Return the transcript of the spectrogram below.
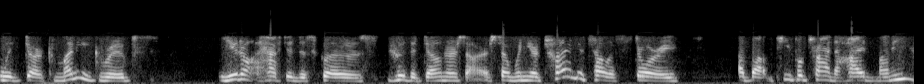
with dark money groups, you don't have to disclose who the donors are. So when you're trying to tell a story about people trying to hide money,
